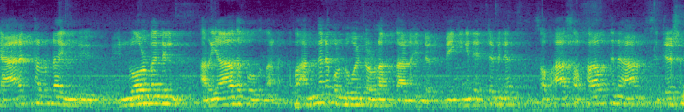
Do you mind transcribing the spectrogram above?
ക്യാരക്ടറിന്റെ ഇൻവോൾവ്മെന്റിൽ അറിയാതെ പോകുന്നതാണ്. അപ്പോൾ അങ്ങനെ കൊണ്ടുപോയിട്ടുള്ള ഇതാണ് എന്റെ ഒരു മേക്കിങ്ങിന്റെ ഏറ്റവും വലിയ സ്വഭാവ ആ സ്വഭാവത്തിന് ആ സിറ്റുവേഷൻ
